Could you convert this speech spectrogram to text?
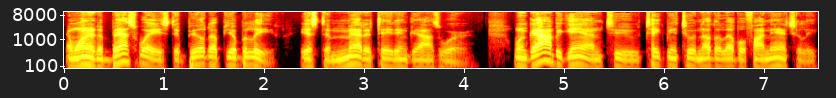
And one of the best ways to build up your belief is to meditate in God's word. When God began to take me to another level financially,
